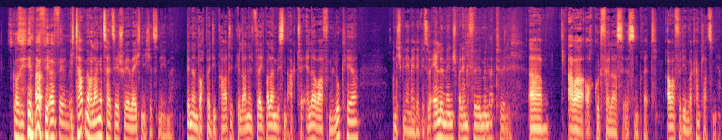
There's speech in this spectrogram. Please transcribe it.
Scorsese-Mafia-Filme. Ich tat mir auch lange Zeit sehr schwer, welchen ich jetzt nehme. Bin dann doch bei Departed gelandet, vielleicht weil er ein bisschen aktueller war vom Look her. Und ich bin ja mehr der visuelle Mensch bei den Filmen. Natürlich. Ähm, aber auch Goodfellas ist ein Brett. Aber für den war kein Platz mehr.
